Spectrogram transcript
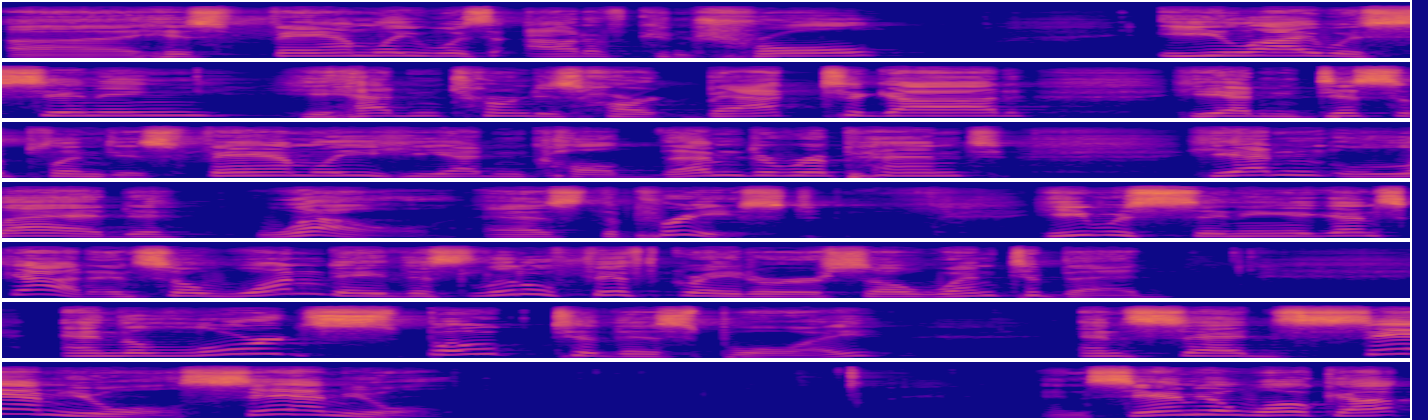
Uh, his family was out of control. Eli was sinning. He hadn't turned his heart back to God. He hadn't disciplined his family. He hadn't called them to repent. He hadn't led well as the priest. He was sinning against God. And so one day, this little fifth grader or so went to bed, and the Lord spoke to this boy and said, Samuel, Samuel. And Samuel woke up.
